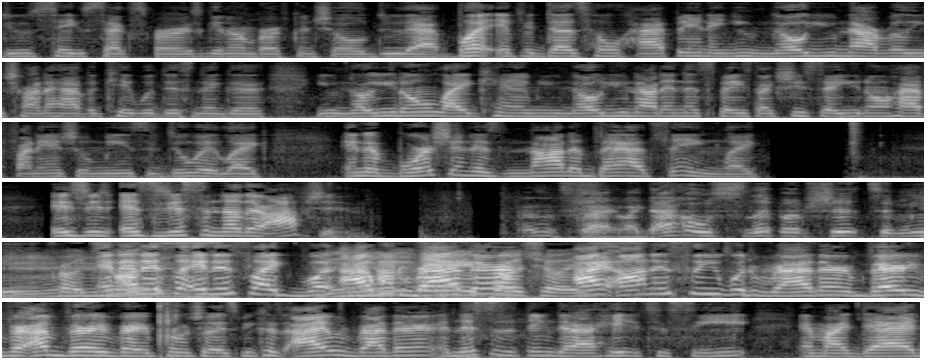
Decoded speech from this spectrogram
do safe sex first, get on birth control, do that. But if it does so happen and you know you're not really trying to have a kid with this nigga, you know you don't like him, you know you're not in the space like she said, you don't have financial means to do it. Like an abortion is not a bad thing. Like it's just it's just another option. That's a fact. Like that whole slip up shit to me. Mm-hmm. Pro-choice. And then it's and it's like what I mm-hmm. I'm would rather. I honestly would rather very very. I'm very very pro-choice because I would rather. And this is the thing that I hate to see. And my dad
